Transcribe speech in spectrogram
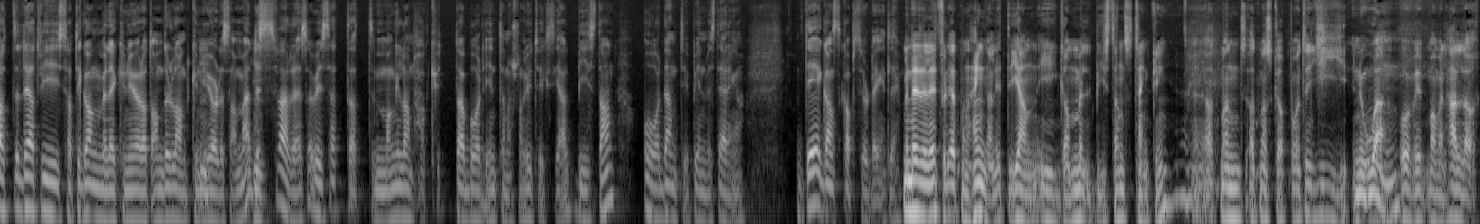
at det at vi satte i gang med det, kunne gjøre at andre land kunne mm. gjøre det samme. Mm. Dessverre så har vi sett at mange land har kutta både internasjonal utviklingshjelp, bistand og den type investeringer. Det er ganske absurd, egentlig. Men er det litt fordi at man henger litt igjen i gammel bistandstenking? At man, at man skal på en måte gi noe, mm. og man vil heller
